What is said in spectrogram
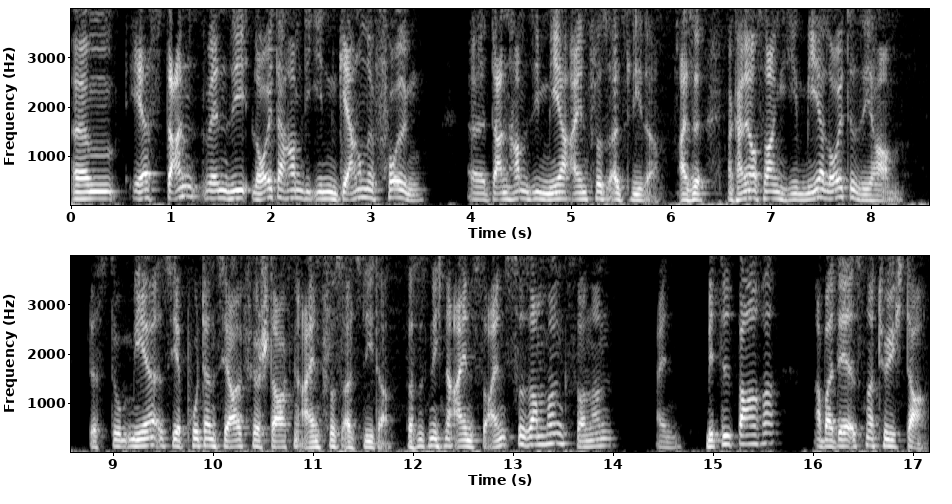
Ähm, erst dann, wenn Sie Leute haben, die Ihnen gerne folgen, äh, dann haben Sie mehr Einfluss als Leader. Also man kann ja auch sagen, je mehr Leute Sie haben, desto mehr ist Ihr Potenzial für starken Einfluss als Leader. Das ist nicht eine 1 zu 1 Zusammenhang, sondern ein mittelbarer, aber der ist natürlich da.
